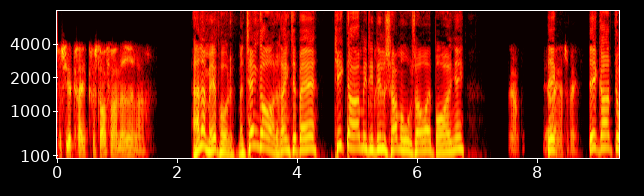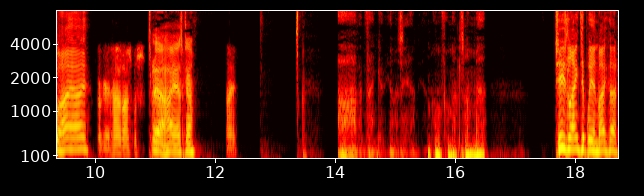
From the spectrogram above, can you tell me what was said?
Du siger, Kri- Christoffer er med, eller? Han er med på det. Men tænk over det. Ring tilbage. Kig dig om i dit lille sommerhus over i Boring, ikke? Ja, jeg Det- ringer tilbage. Det er godt, du. Hej, hej. Okay, hej Rasmus. Ja, hej Asger. Åh, hvad fanden får man alle sammen med. Sissel, ring til Brian Weikart.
